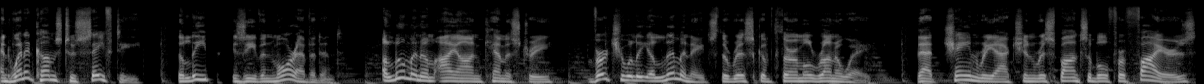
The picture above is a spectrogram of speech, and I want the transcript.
And when it comes to safety, the leap is even more evident. Aluminum-ion chemistry virtually eliminates the risk of thermal runaway, that chain reaction responsible for fires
